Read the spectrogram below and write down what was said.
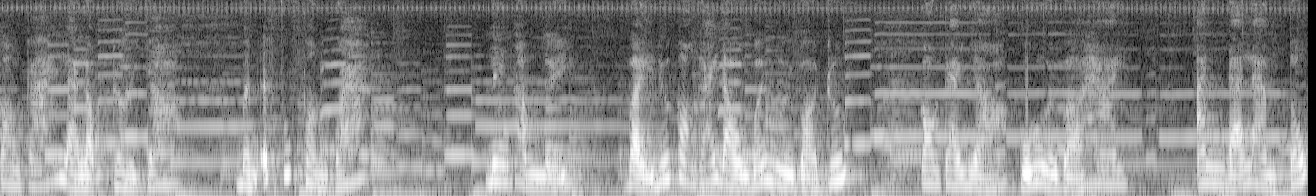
Con cái là lộc trời cho, mình ít phúc phần quá liên thầm nghĩ, vậy đứa con gái đầu với người vợ trước, con trai nhỏ của người vợ hai, anh đã làm tốt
